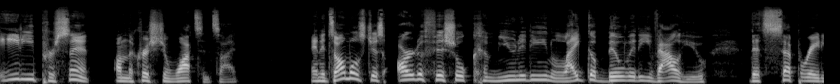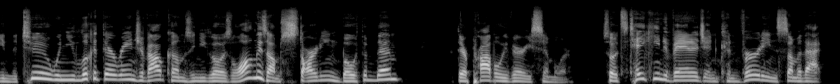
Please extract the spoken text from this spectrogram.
80% on the Christian Watson side. And it's almost just artificial community likability value that's separating the two. When you look at their range of outcomes and you go, as long as I'm starting both of them, they're probably very similar. So it's taking advantage and converting some of that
